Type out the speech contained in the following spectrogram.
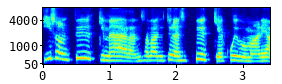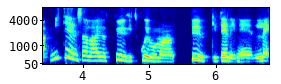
ison pyykkimäärän sä laitat yleensä pyykkiä kuivumaan ja miten sä laitat pyykit kuivumaan pyykkitelineelle?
